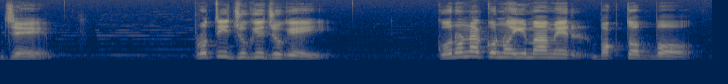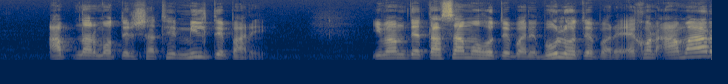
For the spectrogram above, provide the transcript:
যে প্রতি যুগে যুগেই কোনো না কোনো ইমামের বক্তব্য আপনার মতের সাথে মিলতে পারে। ইমামদের তাসামো হতে পারে, ভুল হতে পারে। এখন আমার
